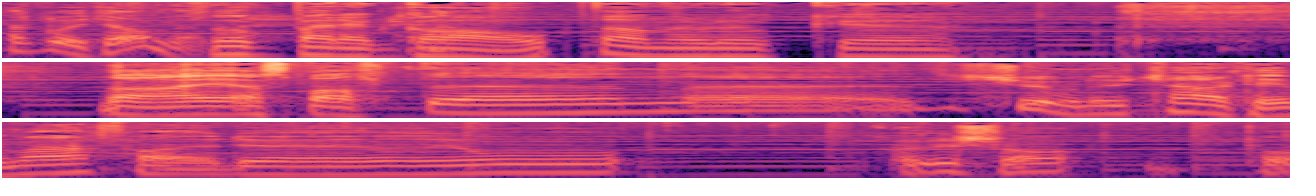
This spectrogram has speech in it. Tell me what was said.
Det går ikke an. Så dere bare ga opp, da, når dere Nei, jeg spilte en eh, 20 minutter kjærtime. Jeg har eh, jo Skal vi se på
